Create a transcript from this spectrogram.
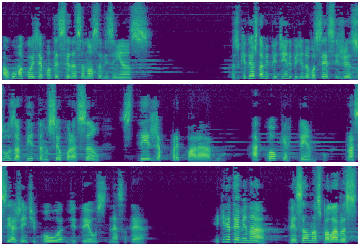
Alguma coisa ia acontecer nessa nossa vizinhança. Mas o que Deus está me pedindo e pedindo a você é: se Jesus habita no seu coração, esteja preparado a qualquer tempo para ser a gente boa de Deus nessa terra. E queria terminar pensando nas palavras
